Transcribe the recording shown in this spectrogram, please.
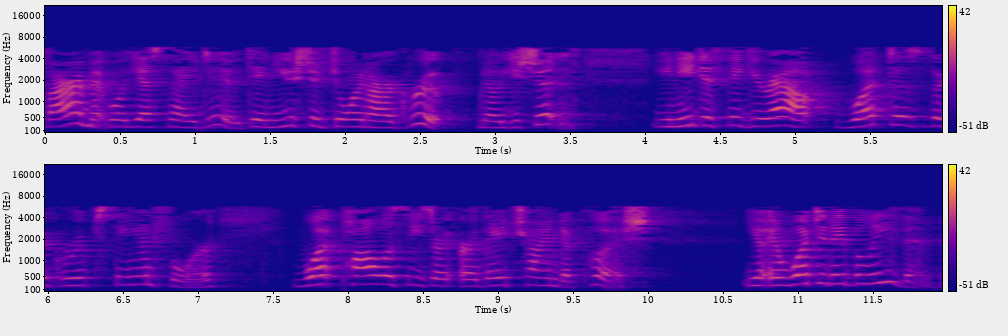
environment? Well, yes, I do. Then you should join our group. No, you shouldn't. You need to figure out what does the group stand for? What policies are, are they trying to push? You know, and what do they believe in?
